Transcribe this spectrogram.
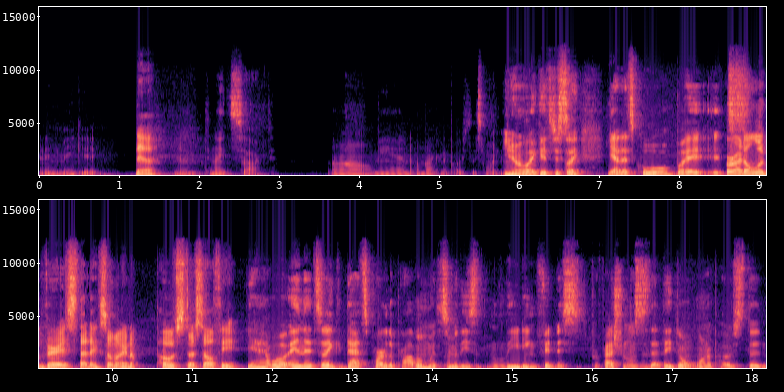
I didn't make it. Yeah. you know, tonight sucked. oh man, I'm not gonna post this one. You know, like it's just like, yeah, that's cool, but it's Or I don't look very aesthetic, so I'm not gonna post a selfie. Yeah, well, and it's like that's part of the problem with some of these leading fitness professionals is that they don't want to post the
